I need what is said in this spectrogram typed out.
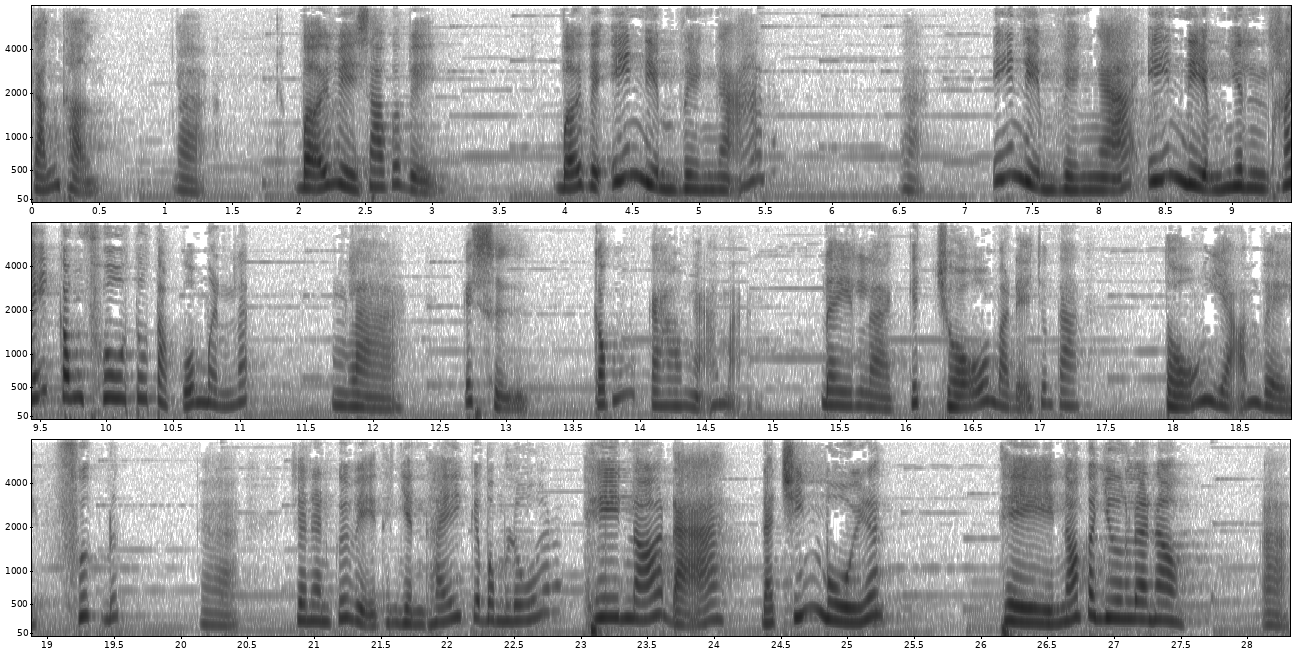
Cẩn thận. À, bởi vì sao quý vị? Bởi vì ý niệm về ngã ý niệm về ngã ý niệm nhìn thấy công phu tu tập của mình đó là cái sự cống cao ngã mạng đây là cái chỗ mà để chúng ta tổn giảm về phước đức. À, cho nên quý vị thì nhìn thấy cái bông lúa đó, khi nó đã đã chín mùi đó thì nó có dương lên không? À,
